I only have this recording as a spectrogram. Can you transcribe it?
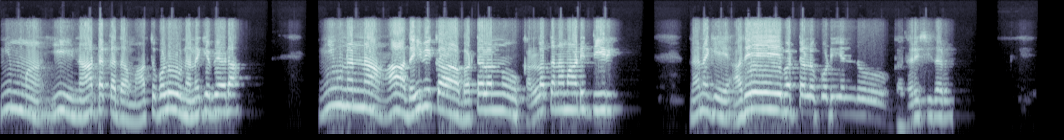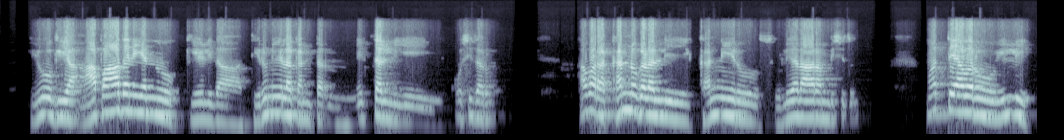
ನಿಮ್ಮ ಈ ನಾಟಕದ ಮಾತುಗಳು ನನಗೆ ಬೇಡ. ನೀವು ನನ್ನ ಆ ದೈವಿಕ ಬಟ್ಟಲನ್ನು ಕಳ್ಳತನ ಮಾಡಿದ್ದೀರಿ. ನನಗೆ ಅದೇ ಬಟ್ಟಲು ಕೊಡಿ ಎಂದು ಗದರಿಸಿದರು. ಯೋಗಿಯ ಆಪಾದನೆಯನ್ನು ಕೇಳಿದ ತಿರುನೀಲಕಂಠರ್ ನಿತ್ತಲ್ಲಿಯೇ ಕುಸಿದರು. ಅವರ ಕಣ್ಣುಗಳಲ್ಲಿ ಕಣ್ಣೀರು ಸುಳಿಯಲಾರಂಭಿಸಿತು ಮತ್ತೆ ಅವರು, ಇಲ್ಲಿ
